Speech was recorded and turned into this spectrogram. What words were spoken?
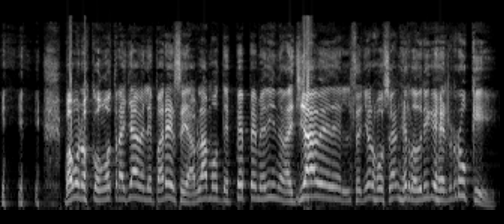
Vámonos con otra llave, ¿le parece? Hablamos de Pepe Medina, la llave del señor José Ángel Rodríguez, el rookie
